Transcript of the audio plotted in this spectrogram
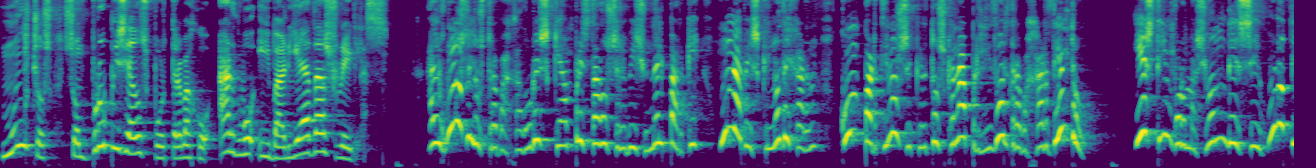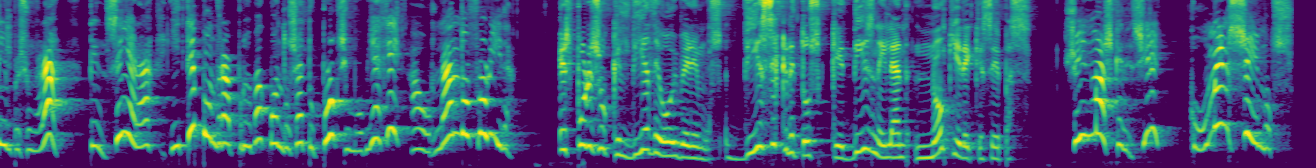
muchos son propiciados por trabajo arduo y variadas reglas. Algunos de los trabajadores que han prestado servicio en el parque, una vez que lo dejaron, compartieron secretos que han aprendido al trabajar dentro. Esta información de seguro te impresionará, te enseñará y te pondrá a prueba cuando sea tu próximo viaje a Orlando, Florida. Es por eso que el día de hoy veremos 10 secretos que Disneyland no quiere que sepas. Sin más que decir, comencemos.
